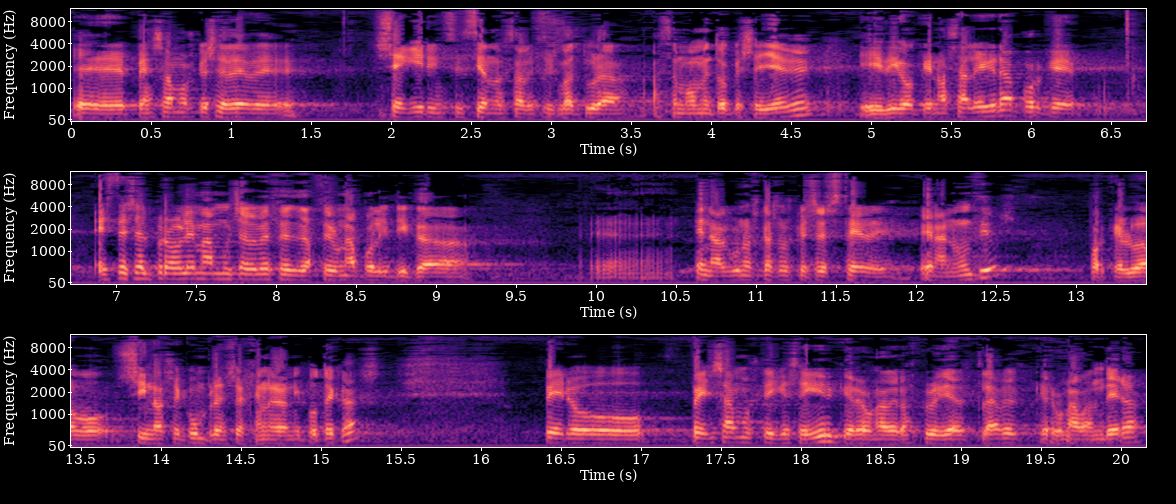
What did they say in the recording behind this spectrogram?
eh, pensamos que se debe seguir insistiendo esta legislatura hasta el momento que se llegue y digo que nos alegra porque este es el problema muchas veces de hacer una política eh, en algunos casos que se excede en anuncios, porque luego, si no se cumplen, se generan hipotecas. Pero pensamos que hay que seguir, que era una de las prioridades claves, que era una bandera,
